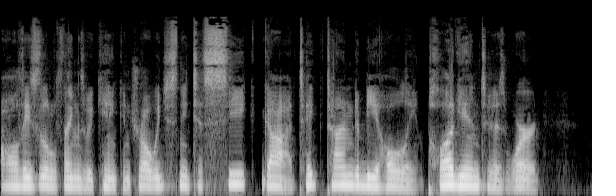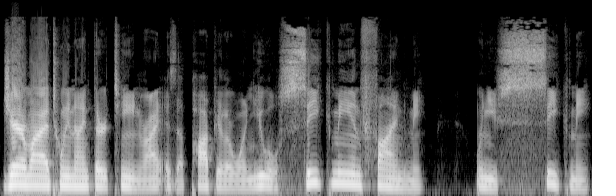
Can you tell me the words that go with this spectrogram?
all these little things we can't control. We just need to seek God, take time to be holy, and plug into his word. Jeremiah 29:13, right, is a popular one. You will seek me and find me when you seek me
